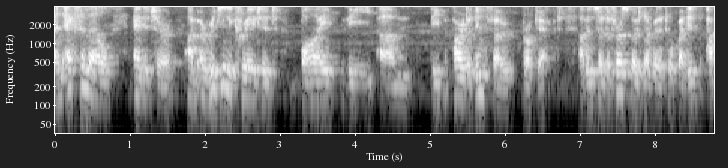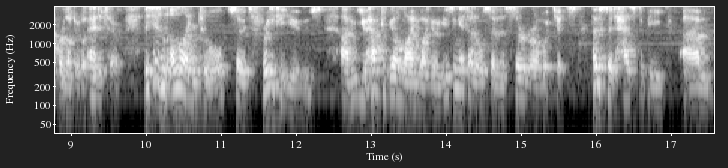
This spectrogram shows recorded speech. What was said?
an XML editor um, originally created by the um, the papyri.info project. Um, and so the first version I'm going to talk about is the papyrological editor. This is an online tool, so it's free to use. Um, you have to be online while you're using it, and also the server on which it's hosted has to be um,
